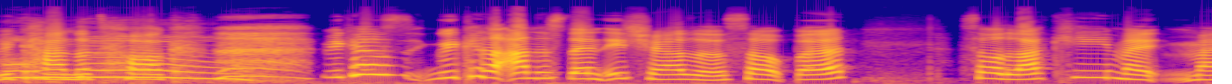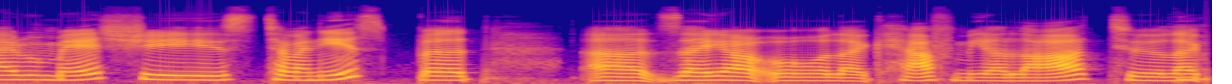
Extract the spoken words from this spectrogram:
We Oh, cannot no. talk because we cannot understand each other. So but so lucky my my roommate she's Taiwanese, but uh they are all like help me a lot to like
